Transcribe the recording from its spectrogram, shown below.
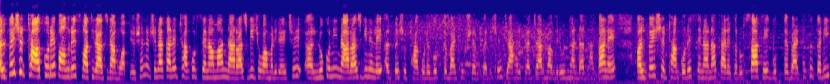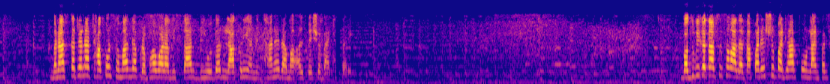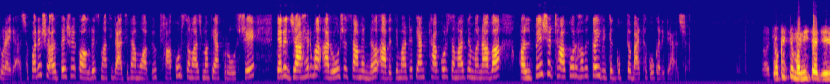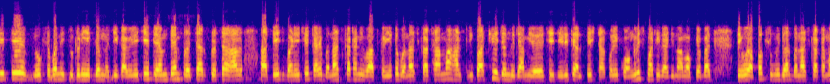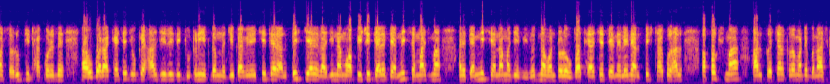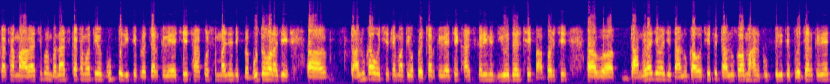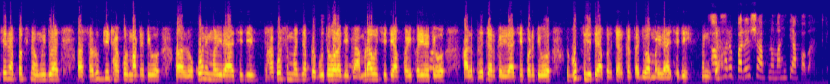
અલ્પેશ ઠાકોરે કોંગ્રેસમાંથી રાજીનામું આપ્યું છે જેના કારણે ઠાકોર સેનામાં નારાજગી જોવા મળી રહી છે. લોકોની નારાજગીને લઈ અલ્પેશ ઠાકોરે ગુપ્ત બેઠક શરૂ કરી છે. જાહેર પ્રચારમાં વિરોધના ડરના કારણે અલ્પેશ ઠાકોરે સેનાના કાર્યકરો સાથે ગુપ્ત બેઠક કરી. બનાસકાંઠાના ઠાકોર સમાજના પ્રભાવવાળા વિસ્તાર દિયોદર, લાકડી અને ધાનેરામાં અલ્પેશે બેઠક કરી. વધુ વિગત આપશે સંવાદદાતા. પરેશ પઢિયાર ફોન લાઈન પર જોડાઈ ગયા છે. પરેશ, અલ્પેશે કોંગ્રેસમાંથી રાજીનામું આપ્યું. ઠાકોર સમાજમાં ક્યાંક રોષ છે? ત્યારે જાહેરમાં આ રોષ સામે ન આવે તે માટે ક્યાંક ઠાકોર સમાજને મનાવવા અલ્પેશ ઠાકોર હવે કઈ રીતે ગુપ્ત બેઠકો કરી રહ્યા છે? ચોક્કસ મનીષા, જે રીતે લોકસભાની ચૂંટણી એકદમ નજીક આવી રહી છે, તેમ તેમ પ્રચાર પ્રસાર હાલ તેજ બન્યો છે. ત્યારે બનાસકાંઠાની વાત કરીએ તો બનાસકાંઠામાં હાલ ત્રિપાક્ષીય જંગ જામી રહ્યો છે. જે રીતે અલ્પેશ ઠાકોરે કોંગ્રેસમાંથી રાજીનામું આપ્યા બાદ તેઓ અપક્ષ ઉમેદવાર બનાસકાંઠામાં સ્વરૂપજી ઠાકોરને ઊભા રાખ્યા છે. જોકે હાલ જે રીતે ચૂંટણી એકદમ નજીક આવી રહી છે, ત્યારે અલ્પેશ જ્યારે રાજીનામું આપ્યું છે, ત્યારે તેમની સમાજમાં અને તેમની સેનામાં જે વિરોધના વંટોળો ઊભા થયા છે, તેને લઈને અલ્પેશ ઠાકોર હાલ અપક્ષમાં હાલ પ્રચાર કરવા માટે બનાસકાંઠામાં આવ્યા છે. પણ બનાસકાંઠામાં તેઓ ગુપ્ત રીતે પ્રચાર કરી રહ્યા છે. ઠાકોર સમાજના જે પ્રભુત્વવાળા જે તાલુકાઓ છે તેમાં તેઓ પ્રચાર કરી રહ્યા છે. ખાસ કરીને દિયોદર છે પાપડ છે ધાનેરા જેવા જે તાલુકાઓ છે તે તાલુકાઓમાં હાલ ગુપ્ત રીતે પ્રચાર કરી રહ્યા છે અને અપક્ષના ઉમેદવાર સ્વરૂપજી ઠાકોર માટે તેઓ લોકોને મળી રહ્યા છે. જે ઠાકોર સમાજના પ્રભુત્વવાળા જે ગામડાઓ છે ત્યાં ફરી ફરીને તેઓ હાલ પ્રચાર કરી રહ્યા છે. પણ તેઓ ગુપ્ત રીતે આ પ્રચાર કરતા જોવા મળી રહ્યા છે. જી પરેશ આપનો માહિતી આપવા માટે.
